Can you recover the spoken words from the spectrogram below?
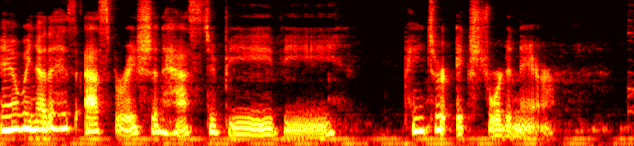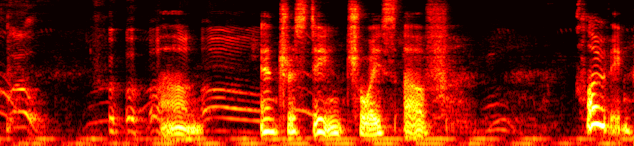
And we know that his aspiration has to be the painter extraordinaire. Um, interesting choice of clothing.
